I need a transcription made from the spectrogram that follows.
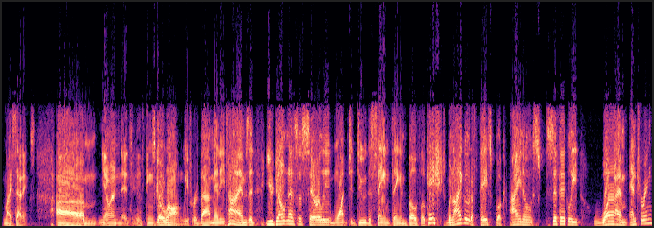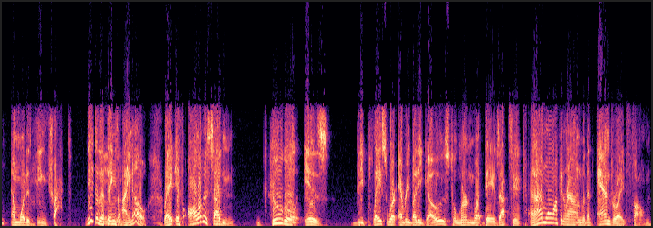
my settings. Um, you know, and, and things go wrong, we've heard that many times, and you don't necessarily want to do the same thing in both locations. When I go to Facebook, I know specifically what I'm entering and what is being tracked. These are the mm-hmm. things I know, right? If all of a sudden Google is the place where everybody goes to learn what Dave's up to. And I'm walking around with an Android phone,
